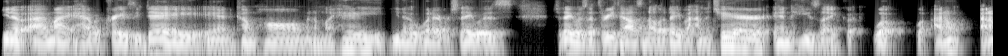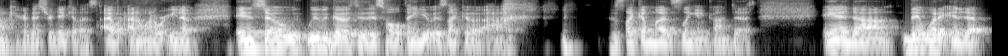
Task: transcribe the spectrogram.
you know, I might have a crazy day and come home, and I'm like, hey, you know, whatever. Today was today was a three thousand dollar day behind the chair, and he's like, well, well, I don't, I don't care. That's ridiculous. I, I don't want to work, you know. And so we, we, would go through this whole thing. It was like a, uh, it was like a mudslinging contest. And um, then what it ended up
